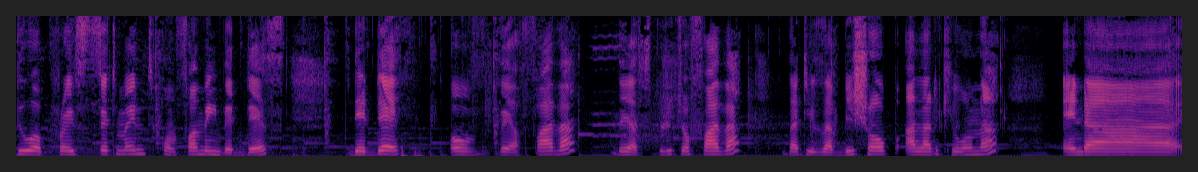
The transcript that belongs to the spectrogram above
do a praise statement confirming the death the death of their father, their spiritual father, that is a Bishop Allan Kiuna, and uh,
